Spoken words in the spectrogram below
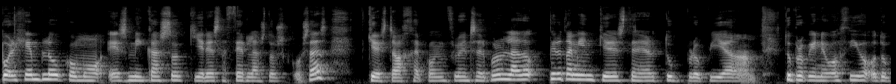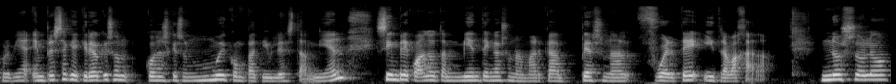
por ejemplo, como es mi caso, quieres hacer las dos cosas. Quieres trabajar como influencer por un lado, pero también quieres tener tu, propia, tu propio negocio o tu propia empresa, que creo que son cosas que son muy compatibles también, siempre y cuando también tengas una marca personal fuerte y trabajada. No solo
